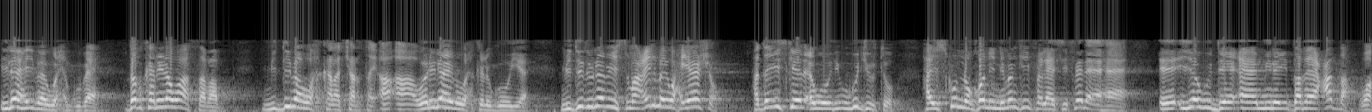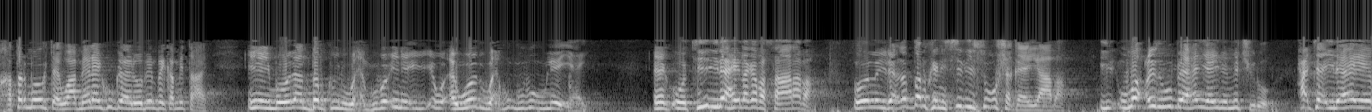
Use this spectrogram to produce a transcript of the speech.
Ilaahay baa wax gubaa dabkanina waa sabab. Midi baa wax kala jartay. Aa war ilaahay baa wax kala gooya. Mididu nebi ismaaciil may wax yeesho. Hadday iskeed awoodi ugu jirto ha isku noqonin nimankii falaasifada ahaa ee iyagu dee aaminay dabeecadda. Waa khatar moogtahay waa meelahay ku gaaloobeen bay ka mid tahay. Inay moodaan dabku inuu wax gubo inay awoodu wax ku gubo uu leeyahay. Oo tii ilaahay lagaba saaraba oo la yidhahdo dabkani sidiisu u shaqeeyaaba. Uma ciduu u baahan yahayba ma jiro. Xataa ilaahay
